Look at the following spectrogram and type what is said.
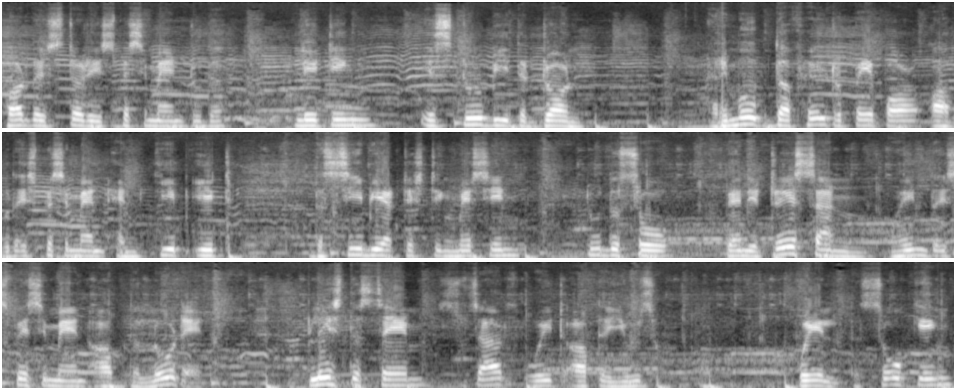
for the study specimen to the lighting is to be the done. Remove the filter paper of the specimen and keep it the CBR testing machine to the show penetration when the specimen of the loaded. Place the same such weight of the use while the soaking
